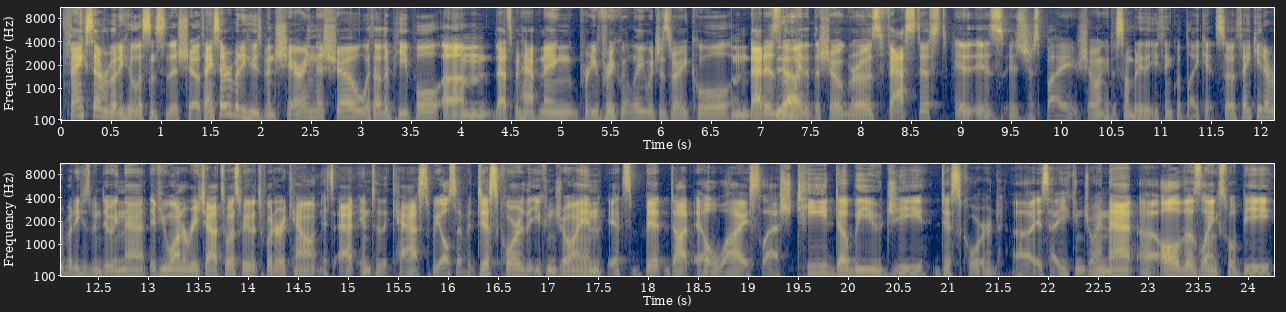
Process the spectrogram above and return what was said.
thanks to everybody who listens to this show. Thanks to everybody who's been sharing this show with other people. Um, that's been happening pretty frequently, which is very cool. Um, that is the way that the show grows fastest is is just by showing it to somebody that you think would like it. So thank you to everybody who's been doing that. If you want to reach out to us, we have a Twitter account. It's at Into the Cast. We also have a Discord that you can join. It's bit.ly slash TWG Discord uh, is how you can join that. Uh, all of those links will be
